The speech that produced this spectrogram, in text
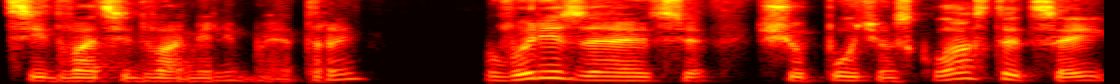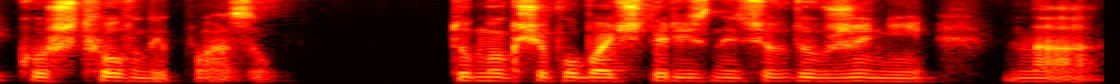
ці 22 мм вирізаються, щоб потім скласти цей коштовний пазл. Тому, якщо побачите різницю в довжині на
